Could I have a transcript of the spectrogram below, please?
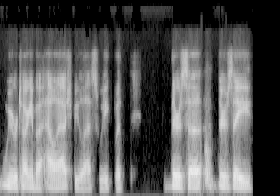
we were talking about hal ashby last week but there's a there's a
